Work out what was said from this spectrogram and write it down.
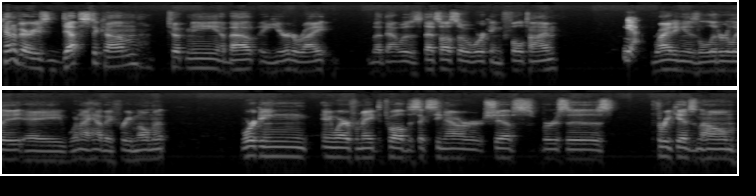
kind of varies. Depths to come took me about a year to write, but that was that's also working full time. Yeah. Writing is literally a when I have a free moment. Working anywhere from eight to twelve to sixteen hour shifts versus three kids in the home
